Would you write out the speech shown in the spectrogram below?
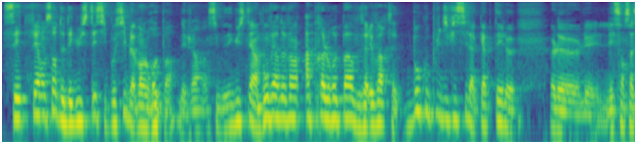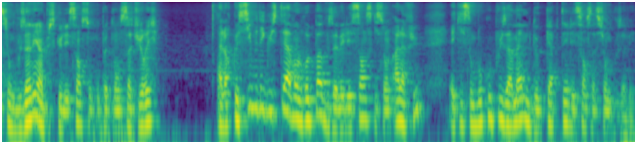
c'est de faire en sorte de déguster si possible avant le repas déjà. Hein. Si vous dégustez un bon verre de vin après le repas, vous allez voir que c'est beaucoup plus difficile à capter le, les, sensations que vous avez, hein, puisque les sens sont complètement saturés. Alors que si vous dégustez avant le repas, vous avez les sens qui sont à l'affût et qui sont beaucoup plus à même de capter les sensations que vous avez.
